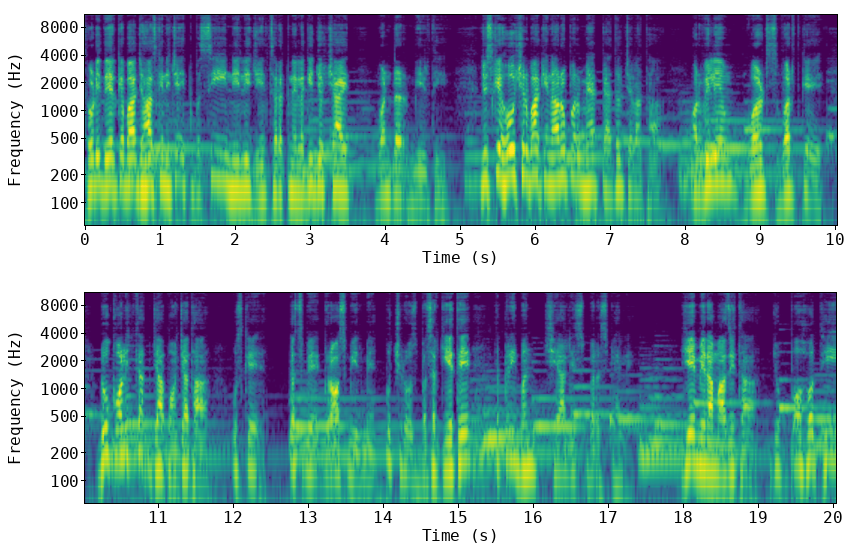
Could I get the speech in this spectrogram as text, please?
تھوڑی دیر کے بعد جہاز کے نیچے ایک وسیع نیلی جھیل سرکنے لگی جو شاید ونڈر میر تھی، جس کے ہوش ربا کناروں پر میں پیدل چلا تھا اور ولیم ورڈز ورتھ کے ڈو کالج تک جا پہنچا تھا۔ اس کے قصبے گراس میر میں کچھ روز بسر کیے تھے، تقریباً چھیالیس برس پہلے۔ یہ میرا ماضی تھا جو بہت ہی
